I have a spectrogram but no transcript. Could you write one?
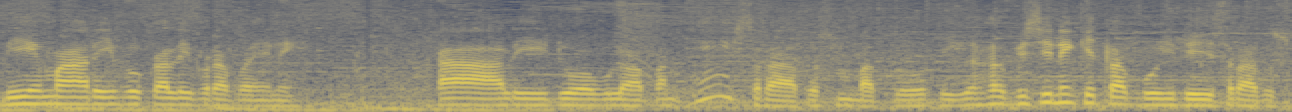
5000 kali berapa ini? Kali 28 hmm, 143 habis ini kita bui di 120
